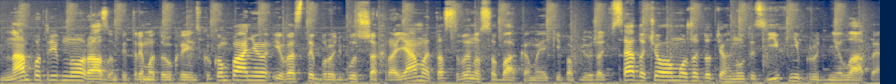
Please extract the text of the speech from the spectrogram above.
Нам потрібно разом підтримати українську компанію і вести боротьбу з шахраями та свинособаками, які поплюжать все, до чого можуть дотягнутись їхні брудні лапи.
